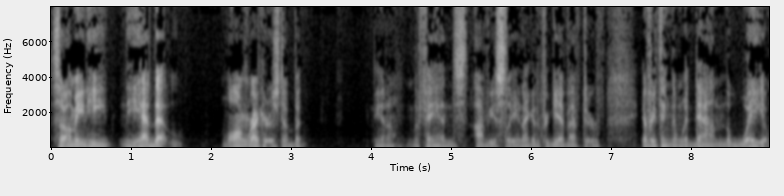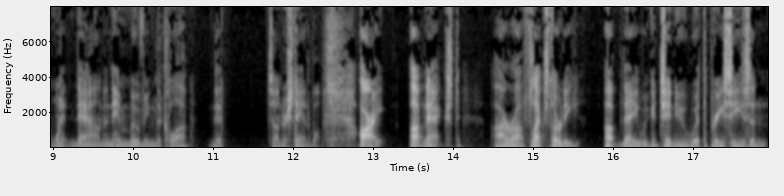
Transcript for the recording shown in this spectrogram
So I mean, he he had that long record stuff, but you know, the fans obviously are not going to forgive after everything that went down, the way it went down, and him moving the club. It's understandable. All right, up next, our uh, Flex 30 update. We continue with the preseason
